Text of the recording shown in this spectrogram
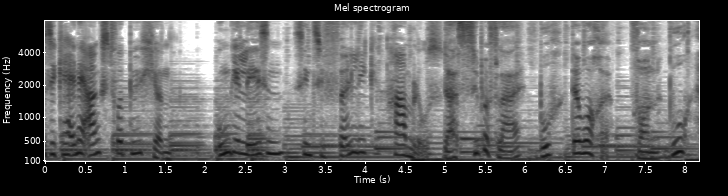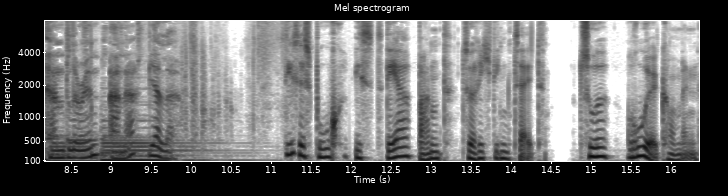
Sie keine Angst vor Büchern. Ungelesen sind sie völlig harmlos. Das Superfly Buch der Woche von Buchhändlerin Anna Jeller. Dieses Buch ist der Band zur richtigen Zeit. Zur Ruhe kommen.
